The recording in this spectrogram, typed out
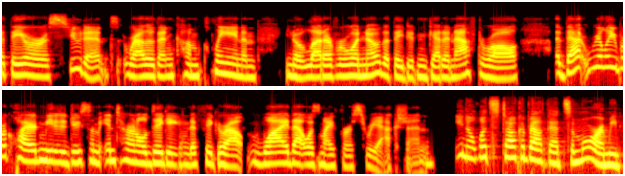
that they are a student rather than come clean and, you know, let everyone know that they didn't get in after all, that really required me to do some internal digging to figure out why that was my first reaction. You know, let's talk about that some more. I mean,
